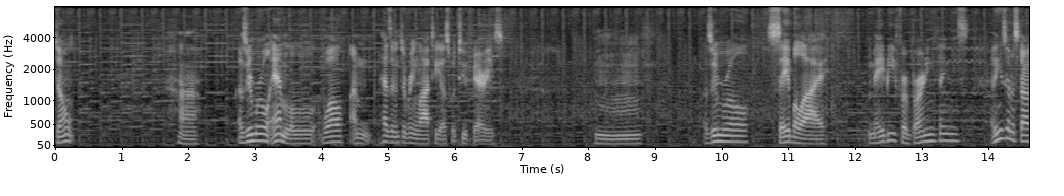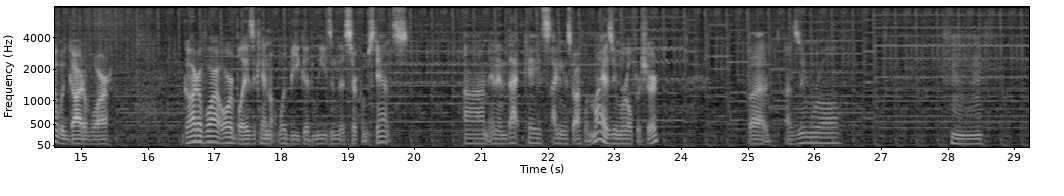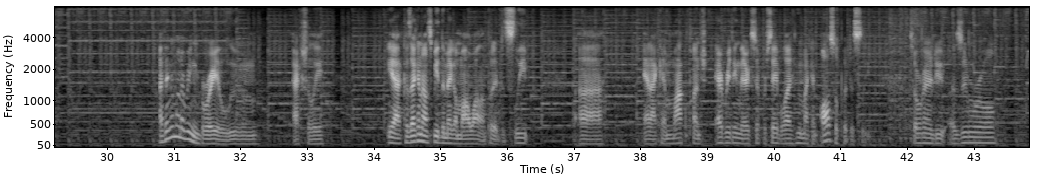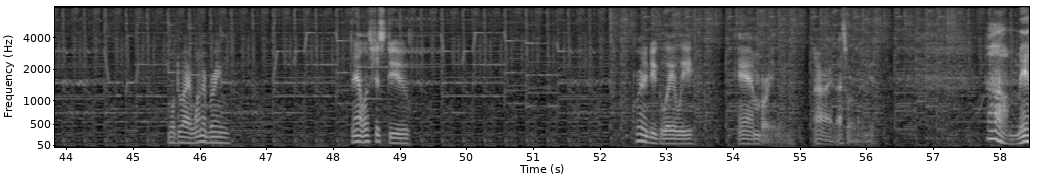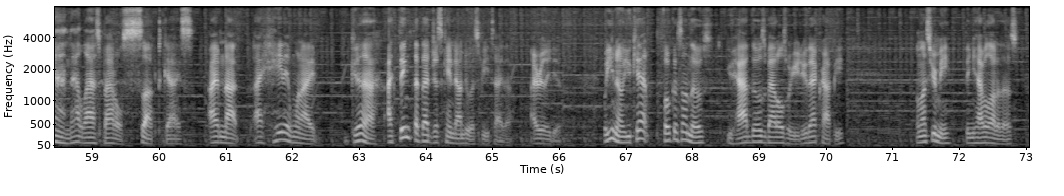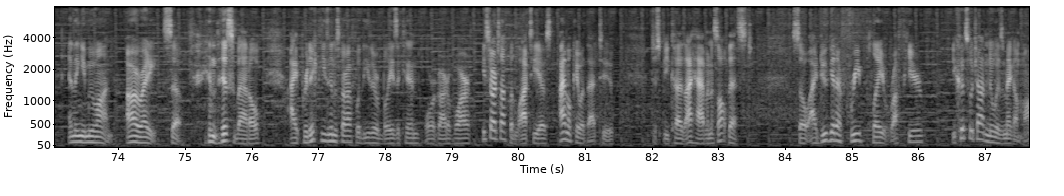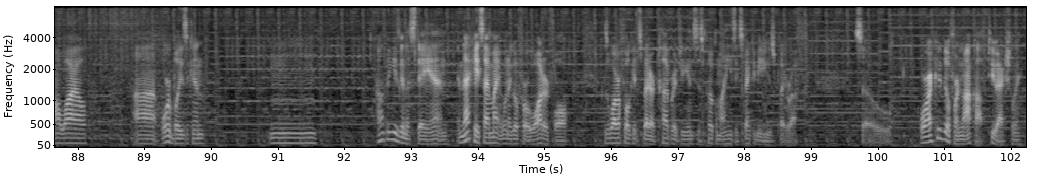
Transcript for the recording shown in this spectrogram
don't... Huh. Azumarill and well, I'm hesitant to bring Latios with two fairies. Hmm. Azumarill, Sableye, maybe for burning things? I think he's going to start with Gardevoir. Gardevoir or Blaziken would be good leads in this circumstance. Um, and in that case, I need to start with my Azumarill for sure. But Azumarill... Hmm... I think I'm going to bring Breloom actually. Yeah, because I can outspeed the Mega Mawile and put it to sleep. Uh, and I can Mach Punch everything there except for Sableye, whom I can also put to sleep. So we're going to do Azumarill. Well, do I want to bring... Yeah, let's just do... We're going to do Glalie and Breloom. Alright, that's what we're going to do. Oh man, that last battle sucked, guys. I'm not... I hate it when I Gah. I think that that just came down to a speed tie, though. I really do. But you know, you can't focus on those. You have those battles where you do that crappy. Unless you're me, then you have a lot of those. And then you move on. Alrighty, so in this battle, I predict he's going to start off with either Blaziken or Gardevoir. He starts off with Latios. I'm okay with that too, just because I have an Assault Vest. So I do get a free play rough here. You could switch out into his Mega Mawile uh, or Blaziken. Mm, I don't think he's going to stay in. In that case, I might want to go for a Waterfall, because Waterfall gets better coverage against his Pokemon he's expecting me to use Play Rough. So, or I could go for Knockoff too, actually.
